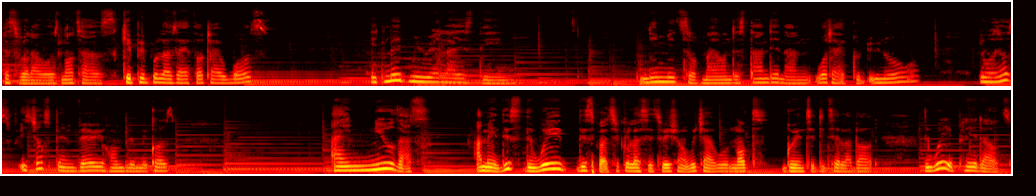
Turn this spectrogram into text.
first of all I was not as capable as I thought I was. It made me realize the limits of my understanding and what I could, you know, it was just it's just been very humbling because I knew that, I mean, this the way this particular situation, which I will not go into detail about, the way it played out,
